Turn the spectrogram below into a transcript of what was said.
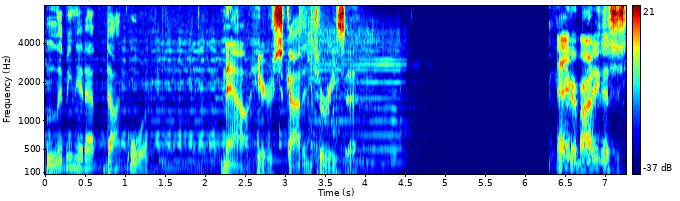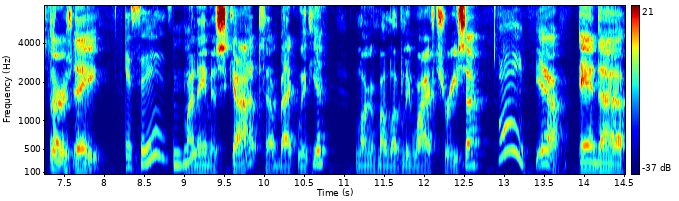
livingitup.org. Now, here's Scott and Teresa. Hey, everybody, this is Thursday. Yes, it is. My name is Scott. I'm back with you, along with my lovely wife, Teresa. Hey. Yeah, and uh,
